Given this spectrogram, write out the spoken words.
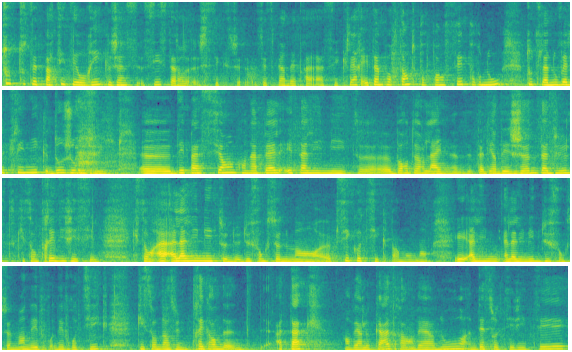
toute, cette partie théorique, j'insiste, alors j'espère d'être assez claire, est importante pour penser pour nous toute la nouvelle clinique d'aujourd'hui, euh, des patients qu'on appelle état limite, euh, borderline, c'est-à-dire des jeunes adultes qui sont très difficiles, qui sont à, la limite du, fonctionnement psychotique par moment et à, la limite du fonctionnement névrotique, qui sont dans une très grande attaque envers le cadre, envers nous, destructivité.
